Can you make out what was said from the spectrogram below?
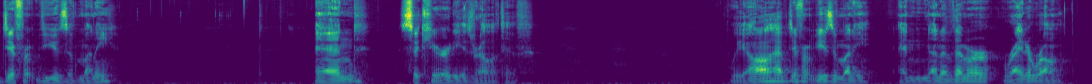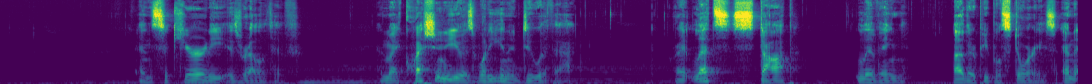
different views of money, and security is relative. We all have different views of money, and none of them are right or wrong. And security is relative. And my question to you is what are you going to do with that? right? Let's stop living other people's stories. And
